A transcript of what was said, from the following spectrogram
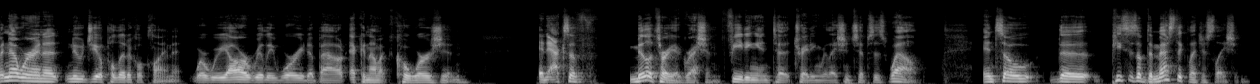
but now we're in a new geopolitical climate where we are really worried about economic coercion and acts of military aggression feeding into trading relationships as well. And so the pieces of domestic legislation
